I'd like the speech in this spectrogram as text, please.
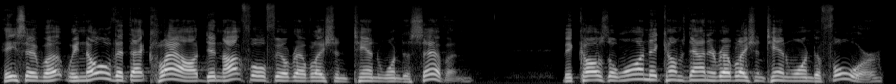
He said, Well, we know that that cloud did not fulfill Revelation 10 1 to 7 because the one that comes down in Revelation 10 1 to 4,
